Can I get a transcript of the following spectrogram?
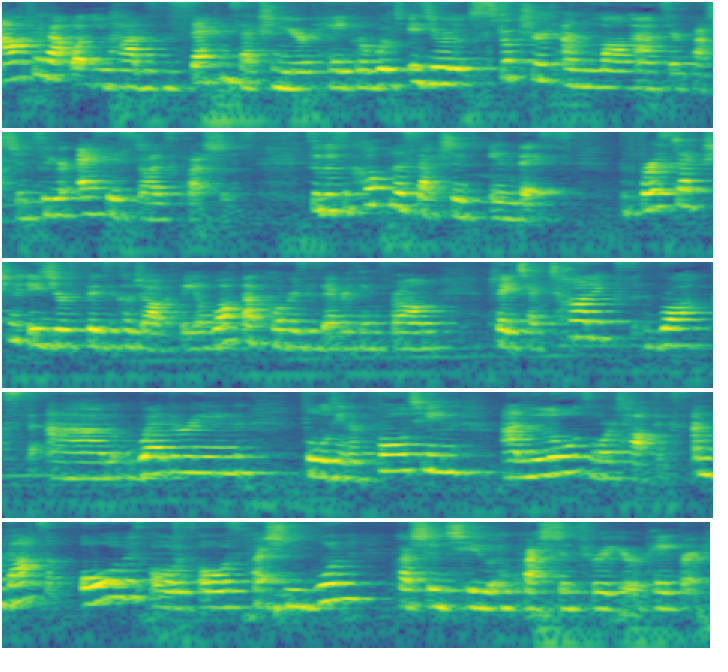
After that, what you have is the second section of your paper, which is your structured and long answer questions, so your essay styles questions. So there's a couple of sections in this. The first section is your physical geography, and what that covers is everything from plate tectonics, rocks, um, weathering, folding and faulting, and loads more topics. And that's always, always, always question one, question two, and question three of your paper.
